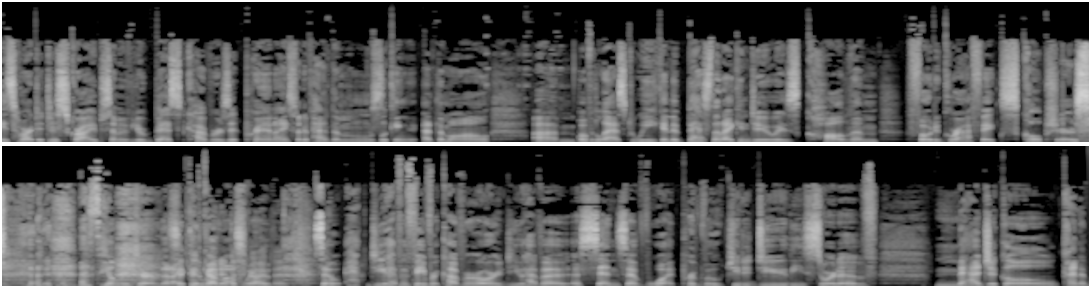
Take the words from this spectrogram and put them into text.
It's hard to describe some of your best covers at print. I sort of had them, was looking at them all um, over the last week. And the best that I can do is call them photographic sculptures. That's the only term that I could come up with. It. So, do you have a favorite cover, or do you have a, a sense of what provoked you to do these sort of magical, kind of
